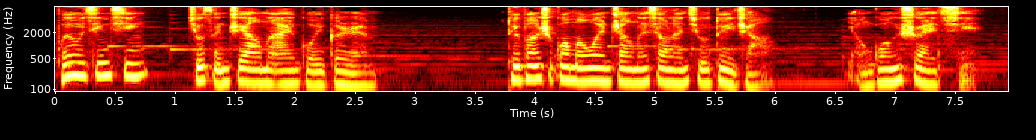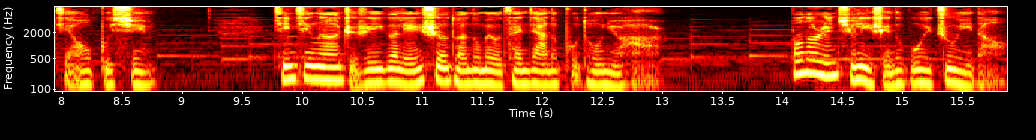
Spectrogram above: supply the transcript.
朋友青青就曾这样的爱过一个人，对方是光芒万丈的校篮球队长，阳光帅气，桀骜不驯。青青呢，只是一个连社团都没有参加的普通女孩，放到人群里谁都不会注意到。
